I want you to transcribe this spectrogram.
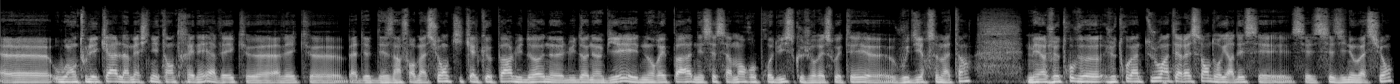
euh, ou en tous les cas la machine est entraînée avec euh, avec euh, bah, des informations qui quelque part lui donnent lui donnent un biais et n'aurait pas nécessairement reproduit ce que j'aurais souhaité euh, vous dire ce matin. Mais je trouve je trouve toujours intéressant de regarder ces, ces, ces innovations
